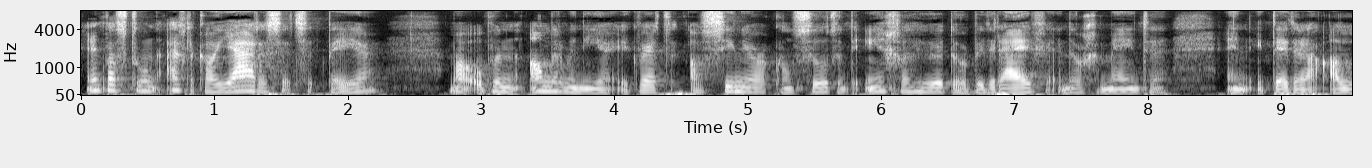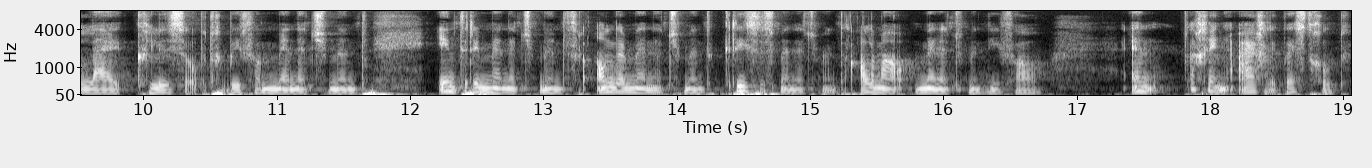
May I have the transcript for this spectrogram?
En ik was toen eigenlijk al jaren ZZP'er, maar op een andere manier. Ik werd als senior consultant ingehuurd door bedrijven en door gemeenten en ik deed er allerlei klussen op het gebied van management, interim management, verandermanagement, crisismanagement, allemaal op managementniveau. En dat ging eigenlijk best goed.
